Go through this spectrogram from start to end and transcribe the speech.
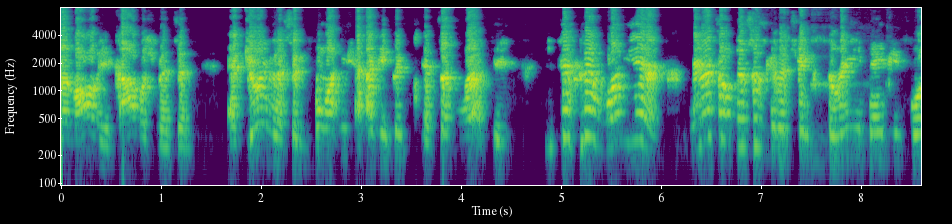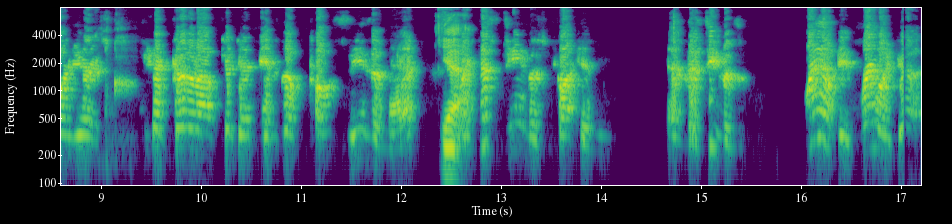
from all the accomplishments and, and doing this in one year. I mean, it's a rookie. You did in one year. Told this was going to take three, maybe four years to get good enough to get into the postseason, man. Yeah. Like, this team is fucking. This team is really, really good.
